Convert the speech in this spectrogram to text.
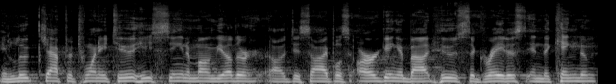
in Luke chapter 22, he's seen among the other uh, disciples arguing about who's the greatest in the kingdom.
